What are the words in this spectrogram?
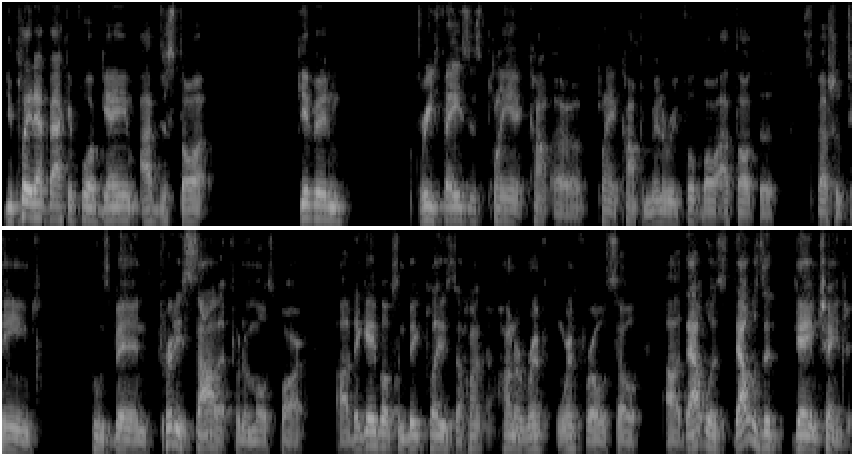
you play that back and forth game. I just thought, given three phases playing uh, playing complementary football, I thought the special teams, who's been pretty solid for the most part, uh, they gave up some big plays to Hunter Renfrow. So uh, that was that was a game changer.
